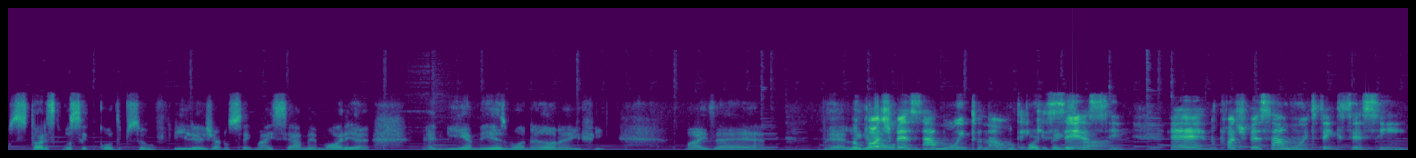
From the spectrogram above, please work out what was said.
histórias que você conta pro seu filho. Eu já não sei mais se a memória é minha mesmo ou não, né? Enfim, mas é, é legal. Não pode pensar muito, não. não tem que pensar. ser assim. É, não pode pensar muito, tem que ser assim.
